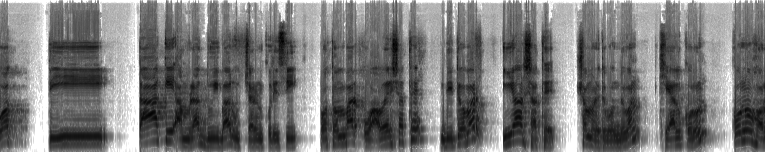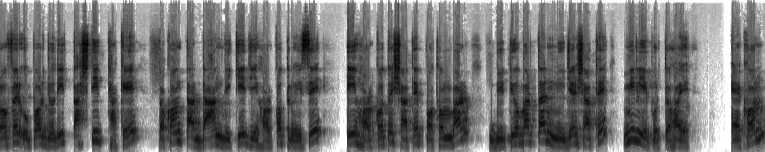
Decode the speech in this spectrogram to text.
ওয়াত তি তাকে আমরা দুইবার উচ্চারণ করেছি। প্রথমবার ওয়াওয়ের সাথে, দ্বিতীয়বার ইয়ার সাথে। সম্মানিত বন্ধুগণ, খেয়াল করুন, কোন হরফের উপর যদি তাসদিদ থাকে, তখন তার ডান দিকে যে হরকত রয়েছে, এই হরকতের সাথে প্রথমবার, দ্বিতীয়বার তার নিজের সাথে মিলিয়ে পড়তে হয়। এখন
